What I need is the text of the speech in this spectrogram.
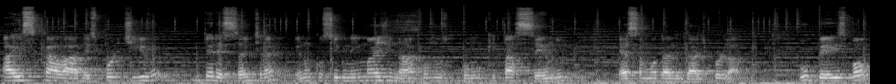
A escalada esportiva, interessante, né? Eu não consigo nem imaginar como, como que está sendo essa modalidade por lá. O beisebol,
